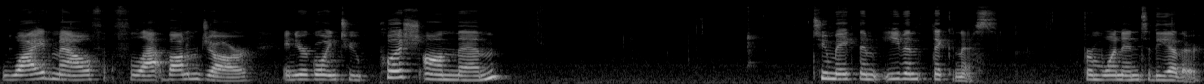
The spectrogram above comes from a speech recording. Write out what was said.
wide mouth, flat bottom jar, and you're going to push on them to make them even thickness from one end to the other.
